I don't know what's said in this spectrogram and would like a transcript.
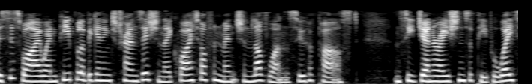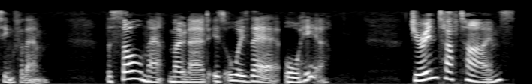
This is why, when people are beginning to transition, they quite often mention loved ones who have passed and see generations of people waiting for them. The soul monad is always there or here. During tough times,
